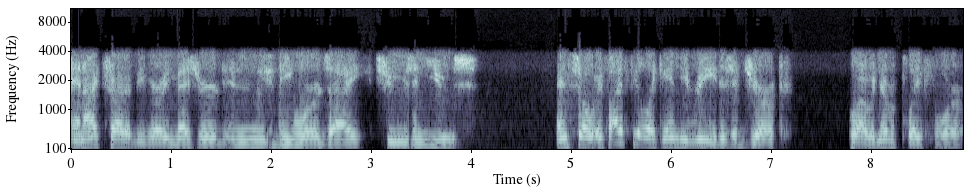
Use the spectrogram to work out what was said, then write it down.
and I try to be very measured in the words I choose and use. And so, if I feel like Andy Reid is a jerk, who I would never play for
